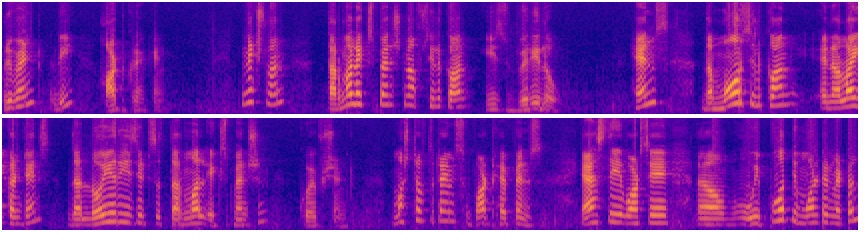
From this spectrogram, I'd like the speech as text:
prevent the hot cracking. Next one thermal expansion of silicon is very low. Hence, the more silicon an alloy contains the lower is its thermal expansion coefficient. Most of the times what happens as the what say uh, we pour the molten metal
